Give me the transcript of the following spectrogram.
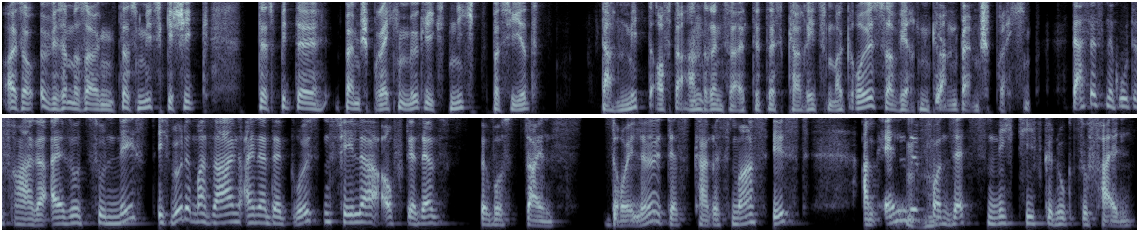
also, wie soll man sagen, das Missgeschick, das bitte beim Sprechen möglichst nicht passiert, damit auf der anderen Seite das Charisma größer werden kann ja. beim Sprechen? Das ist eine gute Frage. Also zunächst, ich würde mal sagen, einer der größten Fehler auf der Selbstbewusstseinssäule des Charismas ist, am Ende mhm. von Sätzen nicht tief genug zu fallen.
